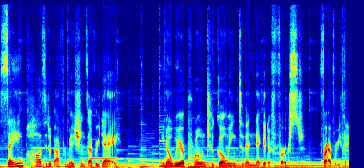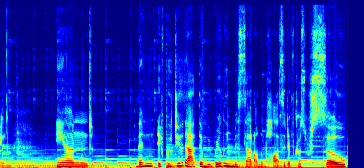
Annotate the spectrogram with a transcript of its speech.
Saying positive affirmations every day. You know, we are prone to going to the negative first for everything. And then if we do that, then we really miss out on the positive because we're so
